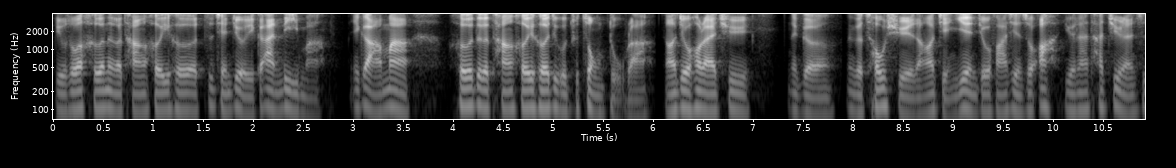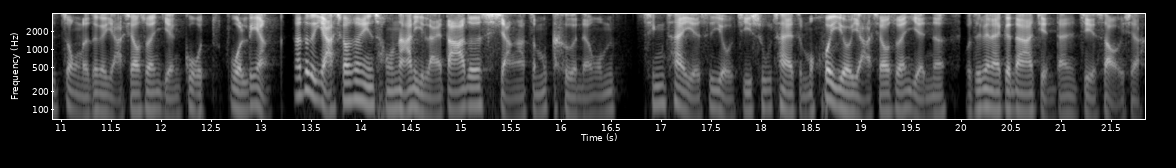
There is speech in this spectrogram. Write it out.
比如说喝那个汤，喝一喝，之前就有一个案例嘛，一个阿妈喝这个汤喝一喝，结果就中毒了，然后就后来去那个那个抽血，然后检验就发现说啊，原来他居然是中了这个亚硝酸盐过过量。那这个亚硝酸盐从哪里来？大家都想啊，怎么可能？我们青菜也是有机蔬菜，怎么会有亚硝酸盐呢？我这边来跟大家简单的介绍一下。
